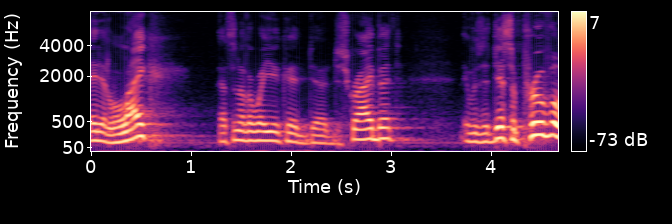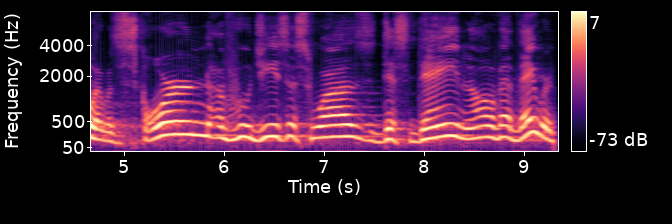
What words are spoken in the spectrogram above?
They didn't like, that's another way you could uh, describe it. It was a disapproval, it was scorn of who Jesus was, disdain, and all of that. They were,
